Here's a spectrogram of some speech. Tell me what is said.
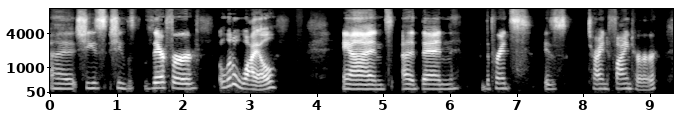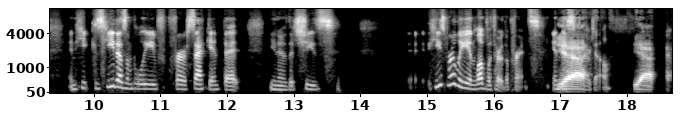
uh, she's she's there for a little while, and uh, then the prince is trying to find her, and he because he doesn't believe for a second that you know that she's he's really in love with her, the prince, in this Yeah. fairy tale. yeah, and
